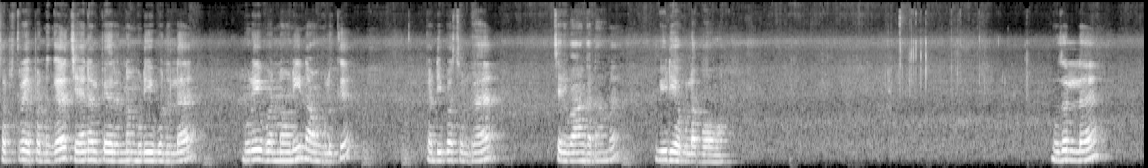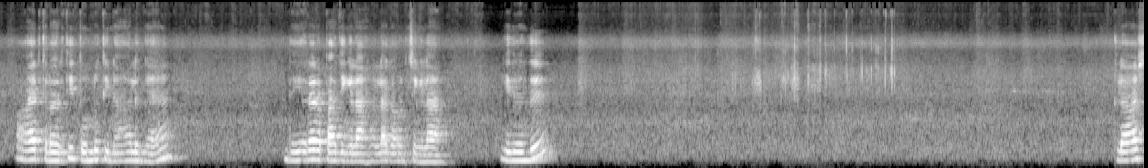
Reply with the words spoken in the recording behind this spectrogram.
சப்ஸ்கிரைப் பண்ணுங்கள் சேனல் பேர் இன்னும் முடிவு பண்ணல. முடிவு பண்ணோன்னே நான் உங்களுக்கு கண்டிப்பாக சொல்கிறேன் சரி வாங்க நாம் வீடியோக்குள்ளே போவோம். முதல்ல ஆயிரத்தி தொள்ளாயிரத்தி தொண்ணூற்றி நாலுங்க. இந்த எரரை பார்த்தீங்களா? நல்லா கவனிச்சிங்களா? இது வந்து கிளாஸ்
